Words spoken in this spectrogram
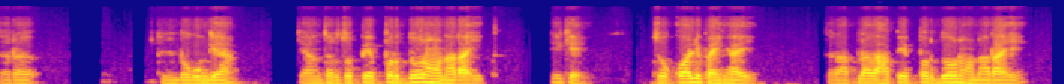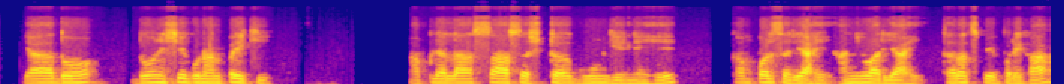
तर तुम्ही बघून घ्या. त्यानंतर जो पेपर दोन होणार आहेत ठीक आहे जो क्वालिफाईंग आहे तर आपल्याला हा पेपर दोन होणार आहे. या दो दोनशे गुणांपैकी आपल्याला सहासष्ट गुण घेणे हे कंपल्सरी आहे अनिवार्य आहे तरच पेपर एक हा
